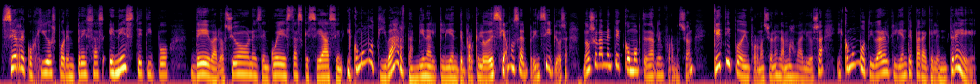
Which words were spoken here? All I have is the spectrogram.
ser recogidos por empresas en este tipo de evaluaciones, de encuestas que se hacen y cómo motivar también al cliente, porque lo decíamos al principio, o sea, no solamente cómo obtener la información, qué tipo de información es la más valiosa y cómo motivar al cliente para que la entregue.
